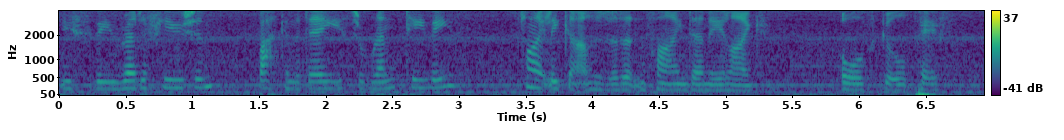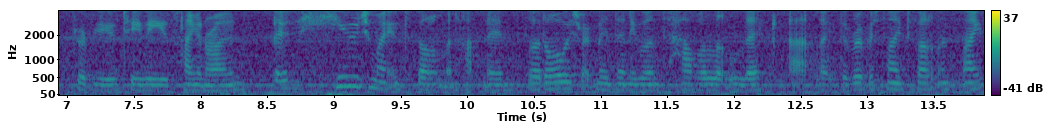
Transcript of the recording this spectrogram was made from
used to be Rediffusion. Back in the day, used to rent TVs. Slightly gutted I didn't find any like old school pay per-view TVs hanging around. There's a huge amount of development happening, so I'd always recommend anyone to have a little look at like the Riverside development site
